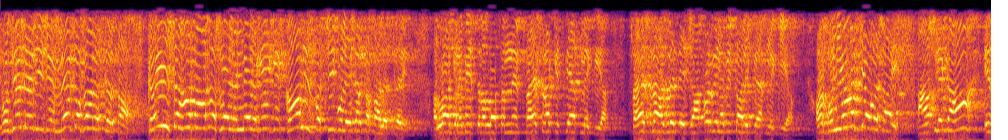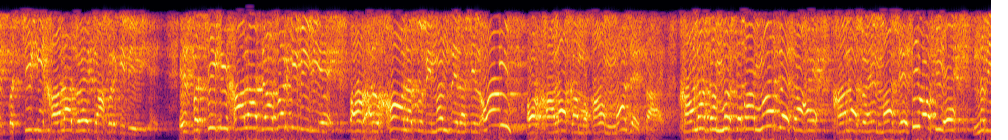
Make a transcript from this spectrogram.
مجھے دے دیجیے، میں کفالت کرتا ہوں۔ کئی صحابہ آپس میں لڑنے لگے کہ کون اس بچی کو لے کر کفالت کرے؟ اللہ کے نبی صلی اللہ علیہ وسلم نے فیصلہ کس کے حق میں کیا؟ فیصلہ حضرت جعفر بن نبی طالب کے حق میں کیا۔ اور بنیاد کیا بتائی؟ آپ نے کہا، اس بچی کی خالہ جو ہے جعفر کی بیوی ہے۔ اس بچی کی خالہ جعفر کی بیوی ہے اور الخالت بمنزلت الام اور خالہ کا مقام ماں جیسا ہے، خالہ کا مرتبہ ماں جیسا ہے، خالہ جو ہے ماں جیسی ہوتی ہے۔ نبی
